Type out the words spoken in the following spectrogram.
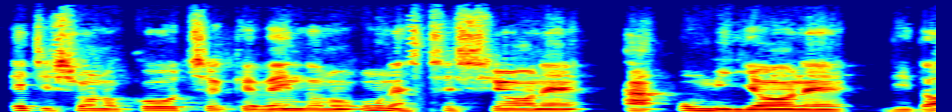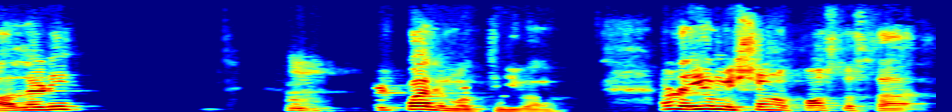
e ci sono coach che vendono una sessione a un milione di dollari? Mm. Per quale motivo? Allora io mi sono posto questa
